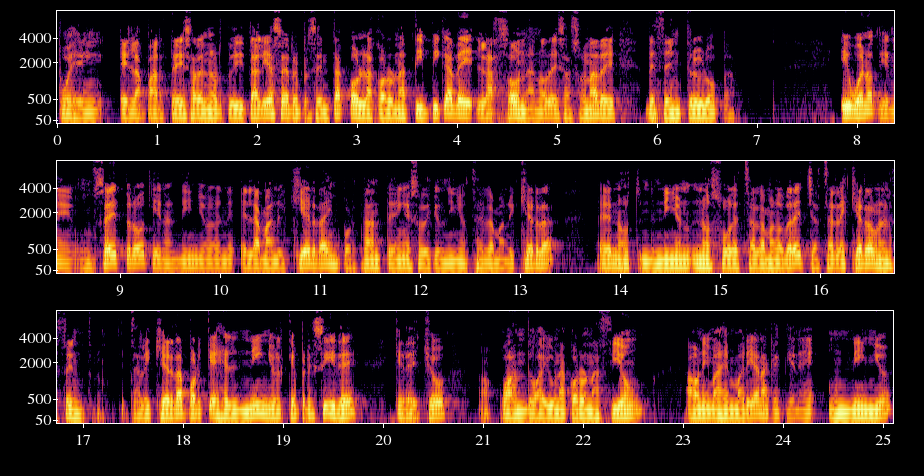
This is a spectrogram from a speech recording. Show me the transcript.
pues en, la parte esa del norte de Italia se representa con la corona típica de la zona, ¿no? De esa zona de, Centro Europa. Y bueno, tiene un cetro, tiene al niño en, la mano izquierda, importante en eso de que el niño esté en la mano izquierda. ¿eh? el niño no suele estar en la mano derecha, está en la izquierda o en el centro. Está a la izquierda porque es el niño el que preside, que de hecho, cuando hay una coronación a una imagen mariana que tiene un niño,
